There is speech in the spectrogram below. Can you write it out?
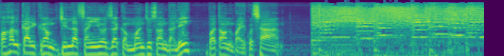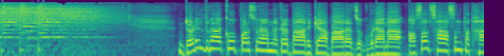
पहल कार्यक्रम जिल्ला संयोजक मन्जु चन्दले बताउनु भएको छ। डडेलधुराको परशुराम नगरपालिका बाह्र जोगबुडामा असल शासन तथा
